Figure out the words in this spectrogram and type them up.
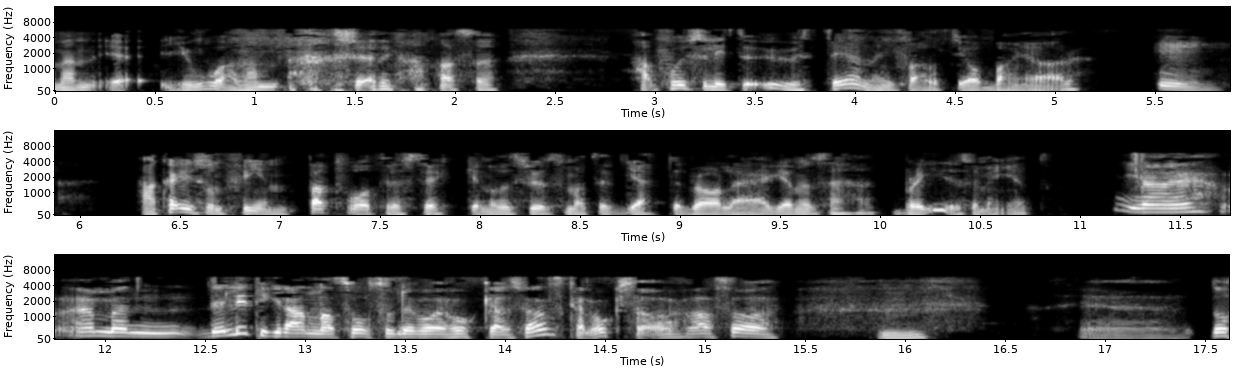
Men eh, Johan, han, Södergran, alltså, han får ju så lite utdelning för allt jobb han gör. Mm. Han kan ju som finta två, tre stycken och det ser ut som att det är ett jättebra läge, men så här blir det som inget. Nej, men det är lite grann så som det var i Hockeyallsvenskan också. Alltså, Mm. eh, då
